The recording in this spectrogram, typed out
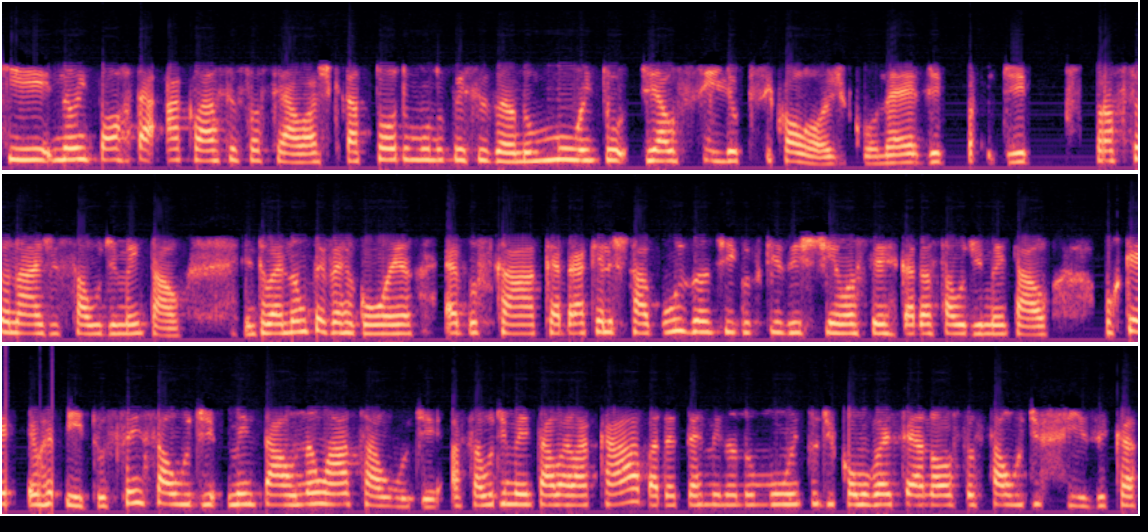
que não importa a classe social, acho que está todo mundo precisando muito de auxílio psicológico, né, de, de profissionais de saúde mental. Então, é não ter vergonha, é buscar quebrar aqueles tabus antigos que existiam acerca da saúde mental, porque, eu repito, sem saúde mental não há saúde. A saúde mental, ela acaba determinando muito de como vai ser a nossa saúde física,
